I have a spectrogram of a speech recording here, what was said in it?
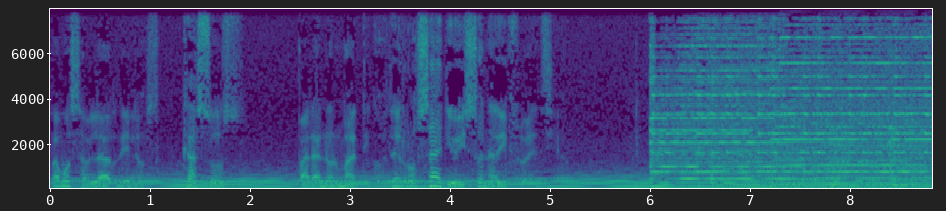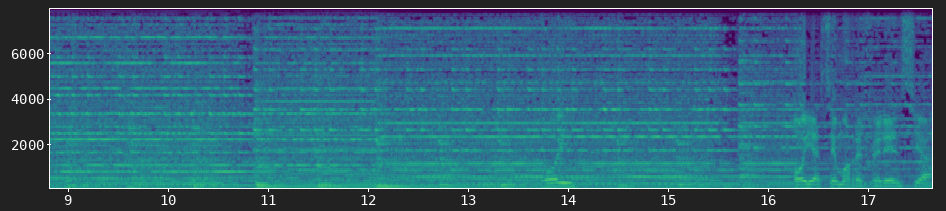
vamos a hablar de los casos paranormáticos de Rosario y zona de influencia. Hoy, hoy hacemos referencia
